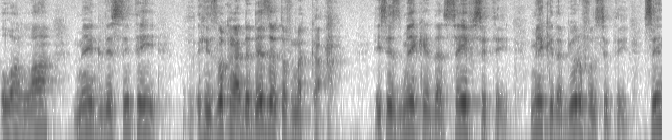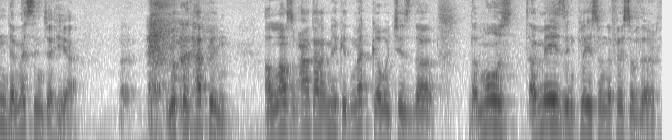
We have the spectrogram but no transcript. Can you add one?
Oh Allah, make this city. He's looking at the desert of Mecca. He says, make it a safe city. Make it a beautiful city. Send the messenger here. Look what happened. Allah subhanahu wa ta'ala make it Mecca, which is the, the most amazing place on the face of the earth.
